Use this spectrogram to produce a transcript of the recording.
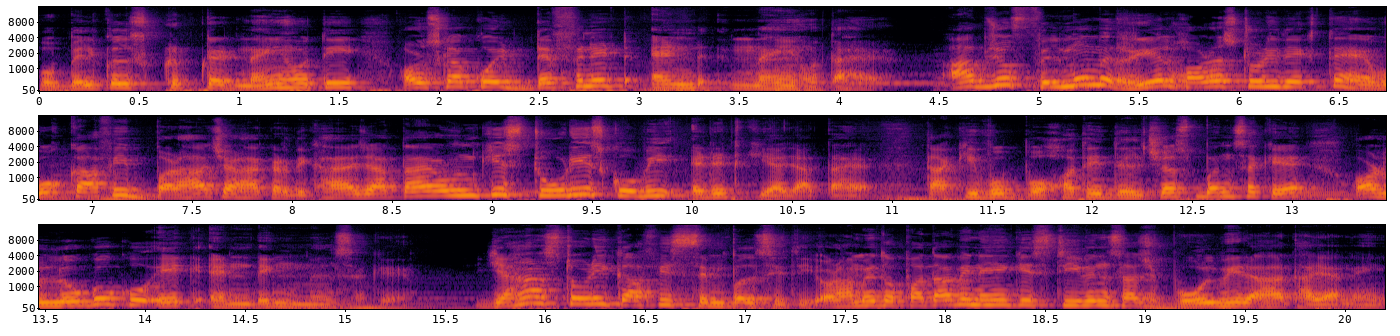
वो बिल्कुल स्क्रिप्टेड नहीं होती और उसका कोई डेफिनेट एंड नहीं होता है। आप जो फ़िल्मों में रियल हॉरर स्टोरी देखते हैं वो काफ़ी बढ़ा चढ़ा कर दिखाया जाता है और उनकी स्टोरीज को भी एडिट किया जाता है ताकि वो बहुत ही दिलचस्प बन सके और लोगों को एक एंडिंग मिल सके। यहाँ स्टोरी काफ़ी सिंपल सी थी, और हमें तो पता भी नहीं कि स्टीवन सच बोल भी रहा था या नहीं।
